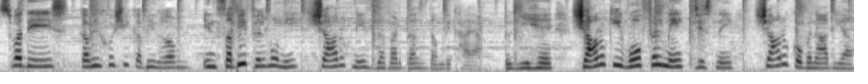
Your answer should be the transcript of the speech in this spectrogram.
स्वदेश कभी खुशी कभी गम इन सभी फ़िल्मों में शाहरुख ने ज़बरदस्त दम दिखाया। तो ये है शाहरुख की वो फ़िल्में जिसने शाहरुख को बना दिया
